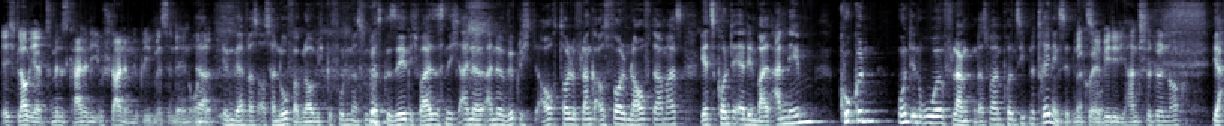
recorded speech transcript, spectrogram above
Ich glaube, ja, zumindest keine, die im Stadion geblieben ist in der Hinrunde. Ja, irgendwer hat was aus Hannover, glaube ich, gefunden. Hast du das gesehen? Ich weiß es nicht. Eine, eine wirklich auch tolle Flanke aus vollem Lauf damals. Jetzt konnte er den Ball annehmen, gucken und in Ruhe flanken. Das war im Prinzip eine Trainingssituation. Nico Elvedi die Hand schütteln noch. Ja,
